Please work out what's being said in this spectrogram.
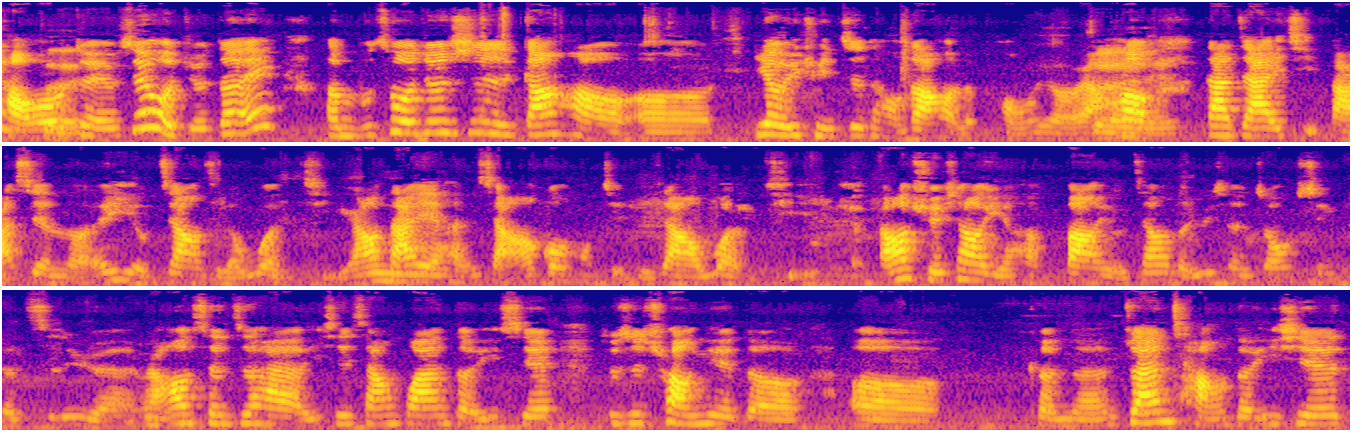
好哦对对，所以我觉得哎很不错，就是刚好呃也有一群志同道合的朋友，然后大家一起发现了哎有这样子的问题，然后大家嗯也很想要共同解决这样的问题，然后学校也很棒，有这样的育成中心的资源，然后甚至还有一些相关的一些就是创业的呃可能专长的一些。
